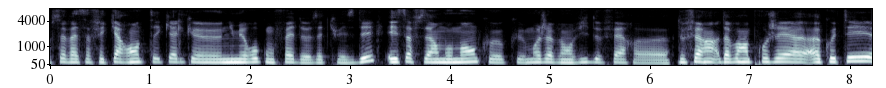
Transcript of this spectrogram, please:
ça va ça fait 40 et quelques numéros qu'on fait de ZQSD et ça faisait un moment que, que moi j'avais envie de faire euh, de faire d'avoir un projet à, à côté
